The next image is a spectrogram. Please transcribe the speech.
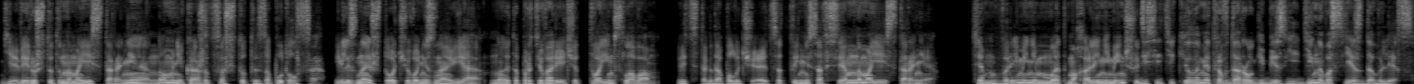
«Я верю, что ты на моей стороне, но мне кажется, что ты запутался. Или знаешь то, чего не знаю я, но это противоречит твоим словам. Ведь тогда получается, ты не совсем на моей стороне». Тем временем мы отмахали не меньше десяти километров дороги без единого съезда в лес.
